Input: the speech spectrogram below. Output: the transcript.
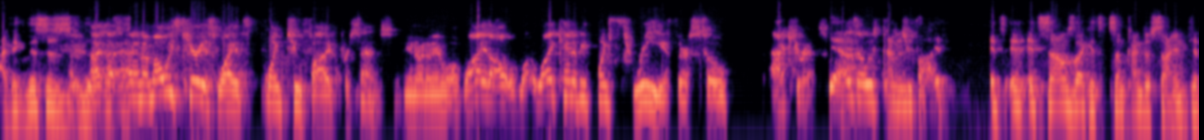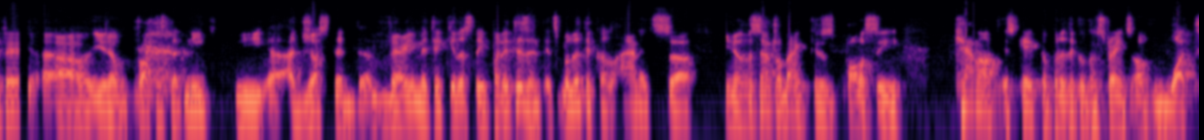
I think this is, this I, I, and I'm always curious why it's 0.25 percent. You know what I mean? Why it all? Why can't it be 0.3 if they're so accurate. Yeah, it's always 0.25. It, it's, it, it, sounds like it's some kind of scientific, uh, you know, process that needs to be uh, adjusted very meticulously, but it isn't. It's political, and it's, uh, you know, the central bank's policy cannot escape the political constraints of what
